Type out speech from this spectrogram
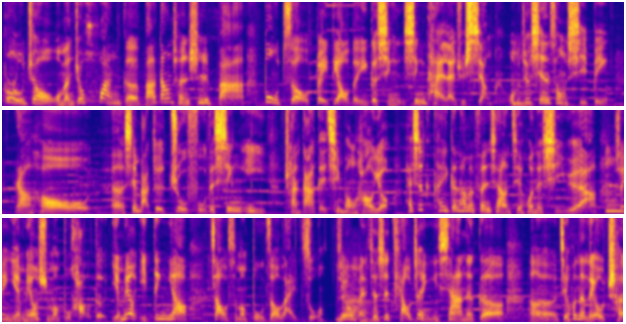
不如就我们就换个把它当成是把步骤对调的一个心心态来去想，我们就先送喜饼。然后，呃，先把这祝福的心意传达给亲朋好友，还是可以跟他们分享结婚的喜悦啊。嗯所以也没有什么不好的，也没有一定要照什么步骤来做。所以我们就是调整一下那个呃结婚的流程，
